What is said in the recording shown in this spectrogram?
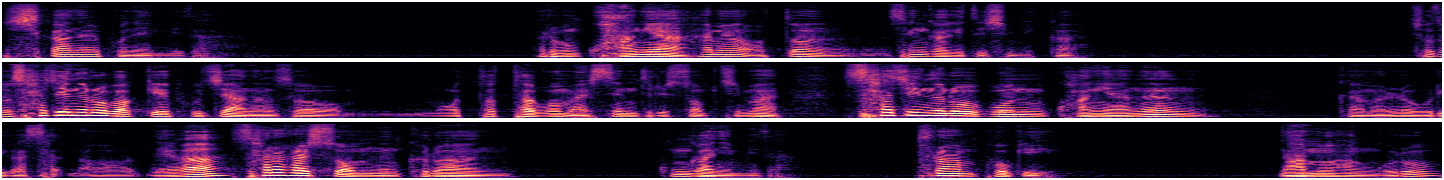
시간을 보냅니다. 여러분 광야 하면 어떤 생각이 드십니까? 저도 사진으로밖에 보지 않아서 어떻다고 말씀드릴 수 없지만 사진으로 본 광야는 그야말로 우리가 사, 어, 내가 살아갈 수 없는 그러한 공간입니다. 풀 한 포기, 나무 한 그루,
